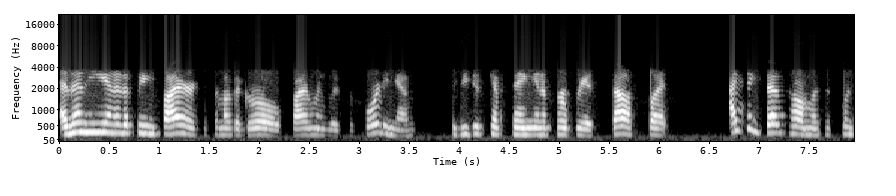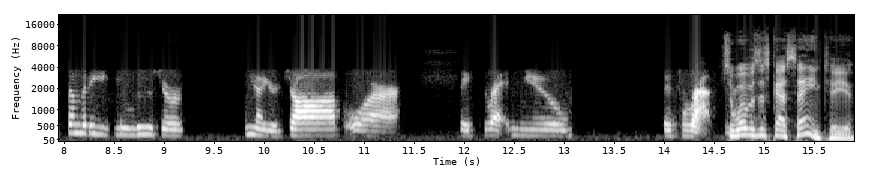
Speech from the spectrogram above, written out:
And then he ended up being fired because some other girl finally was supporting him because he just kept saying inappropriate stuff. But I think that's harmless. It's when somebody you lose your you know your job or they threaten you it's harassment so what was this guy saying to you?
